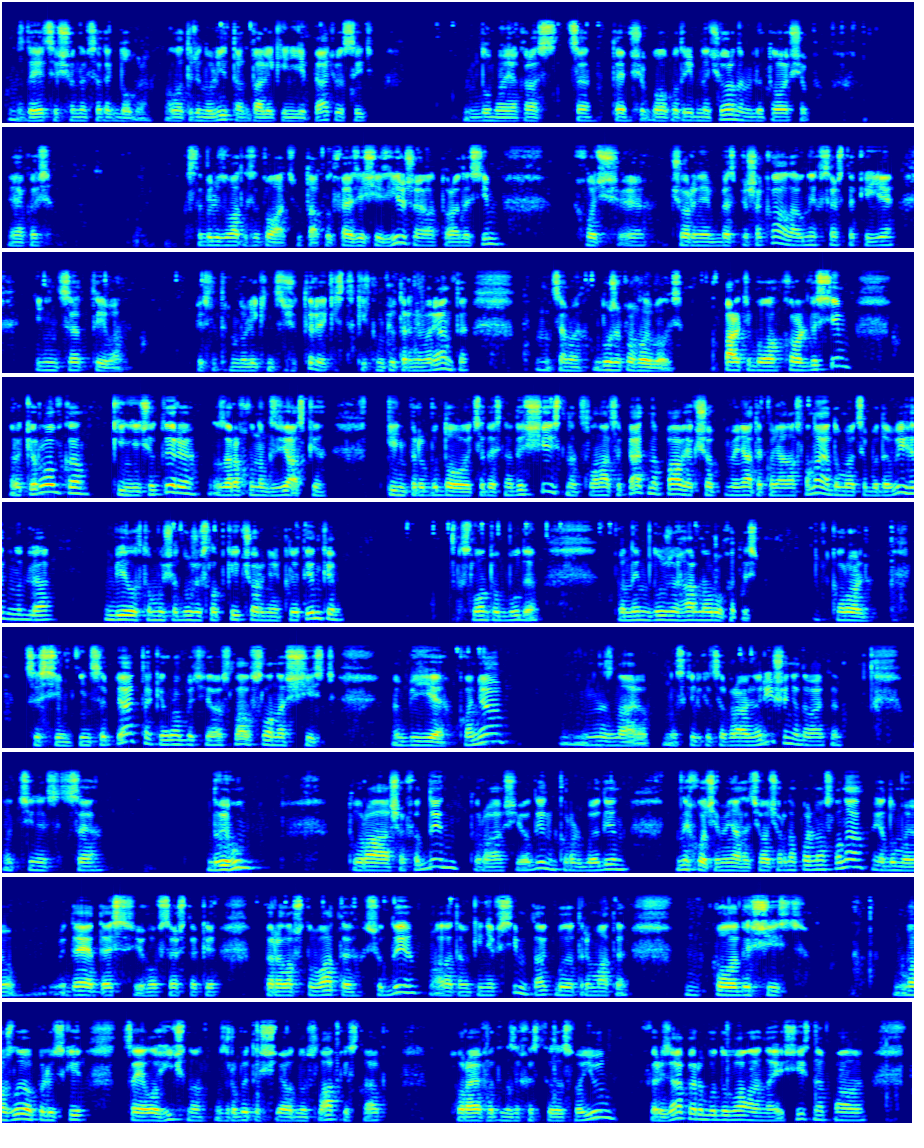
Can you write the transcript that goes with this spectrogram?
здається, що не все так добре. Але 3 нулі, так далі кінь Е5 висить. Думаю, якраз це те, що було потрібно чорним для того, щоб якось стабілізувати ситуацію. Так, тут ферзі 6 гірше, а тура d7, хоч е, чорні без пішака, але в них все ж таки є ініціатива. Після 3 нулі кінь 4 якісь такі комп'ютерні варіанти. Це ми дуже поглибились. В партії було король d7, рокіровка, кінь e4, за рахунок зв'язки. Кінь перебудовується десь на d6, на слона c5 напав. Якщо поміняти коня на слона, я думаю, це буде вигідно для білих, тому що дуже слабкі чорні клітинки слон тут буде по ним дуже гарно рухатись. Король С7, кінь С5, так і робить Ярослав. Слона 6 б'є коня. Не знаю, наскільки це правильне рішення. Давайте оціниться це двигун. Тура F1, Тура H1, король B1. Не хоче міняти цього чорнопольного слона. Я думаю, ідея десь його все ж таки перелаштувати сюди, але там кінь F7 так буде тримати поле d6. Можливо, по-людськи це є логічно зробити ще одну слабкість. так. Тура F1 захистили свою, ферзя перебудували, на e6 напали,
